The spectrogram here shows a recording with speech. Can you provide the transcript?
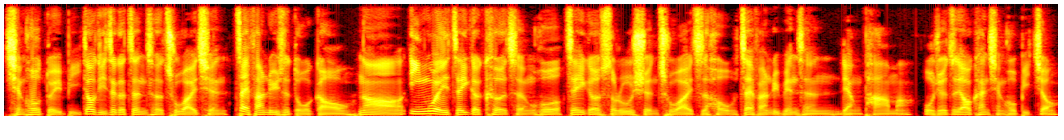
前后对比，到底这个政策出来前再犯率是多高？那因为这个课程或这个 solution 出来之后，再犯率变成两趴吗？我觉得这要看前后比较。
